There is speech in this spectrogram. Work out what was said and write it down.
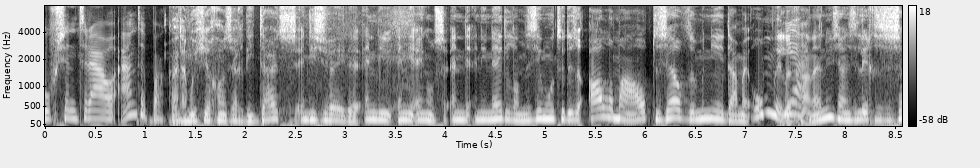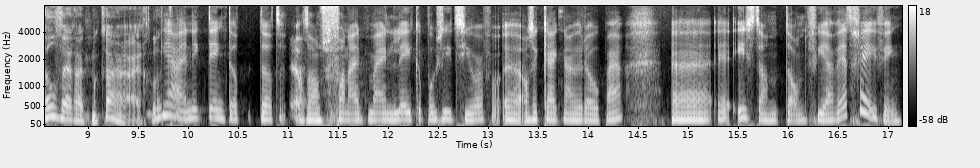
of centraal aan te pakken. Maar dan moet je gewoon zeggen, die Duitsers en die Zweden en die, en die Engelsen en, en die Nederlanders, die moeten dus allemaal op dezelfde manier daarmee om willen gaan. En nu zijn ze, liggen ze zo ver uit elkaar eigenlijk. Ja, en ik denk dat, dat althans vanuit mijn lekenpositie hoor, uh, als ik kijk naar Europa, uh, is dan, dan via wetgeving.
